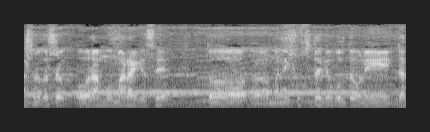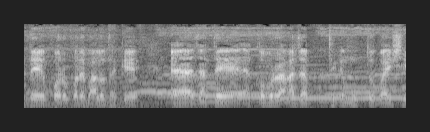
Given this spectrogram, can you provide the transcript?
আসলে দর্শক, ওর আম্মু মারা গেছে। তো মানে সুস্থ থাকে বলতে উনি যাতে পরপরে ভালো থাকে যাতে কবর আজাব থেকে মুক্ত পায়, সে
